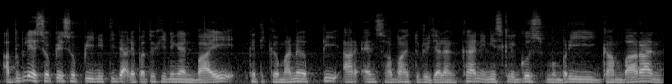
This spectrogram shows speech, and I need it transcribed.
Apabila SOP-SOP ini tidak dipatuhi dengan baik ketika mana PRN Sabah itu dijalankan, ini sekaligus memberi gambaran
